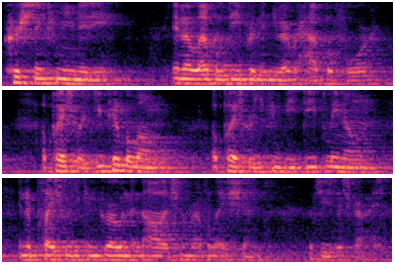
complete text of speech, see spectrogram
Christian community in a level deeper than you ever have before. A place where you can belong, a place where you can be deeply known, and a place where you can grow in the knowledge and revelation of Jesus Christ.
